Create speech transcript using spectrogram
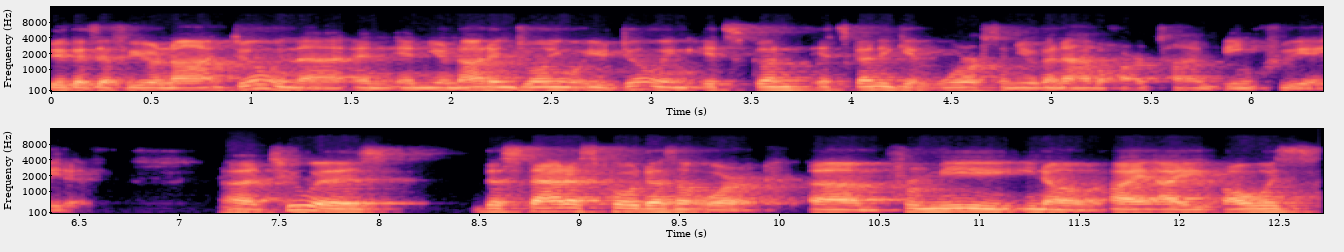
Because if you're not doing that and, and you're not enjoying what you're doing, it's going it's going to get worse and you're going to have a hard time being creative. Uh, two is the status quo doesn't work. Um, for me, you know, I, I always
